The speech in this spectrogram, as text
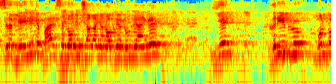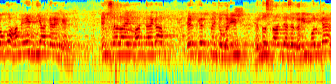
صرف یہی نہیں کہ باہر سے لوگ انشاءاللہ یہاں نوکریاں ڈھونڈنے آئیں گے۔ یہ غریب ملکوں کو ہم ایڈ دیا کریں گے۔ انشاءاللہ ایک وقت آئے گا، ارد گرد میں جو غریب ہندوستان جیسے غریب ملک ہیں،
